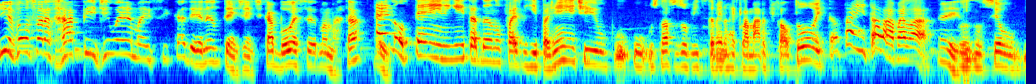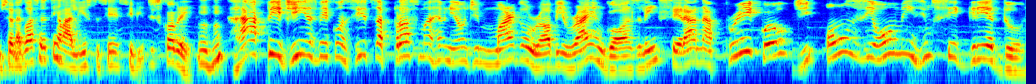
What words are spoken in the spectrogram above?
E vamos para as rapidinho. É, mas cadê, né? Não tem, gente. Acabou essa mamar, tá? É, isso. não tem, ninguém tá dando um faz-me rir pra gente. o- o- o- os nossos ouvintes também não reclamaram que faltou. Então tá aí, tá lá, vai lá. É isso. No, no seu, no seu negócio, ele tem lá a lista, você se vira. Descobre aí. Uhum. Rapidinhas, baconzitos. A próxima reunião de Margot Robbie e Ryan Gosling será na prequel de 11 Homens e um Segredo.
